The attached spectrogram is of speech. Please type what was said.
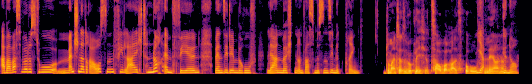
Aber was würdest du Menschen da draußen vielleicht noch empfehlen, wenn sie den Beruf lernen möchten und was müssen sie mitbringen? Du meinst jetzt wirklich Zauberer als Beruf ja, lernen? Genau.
